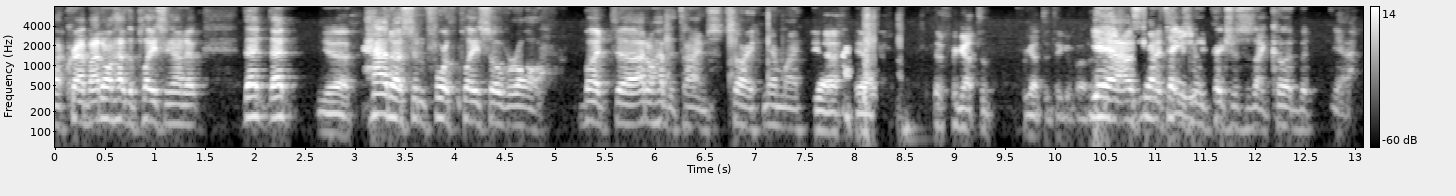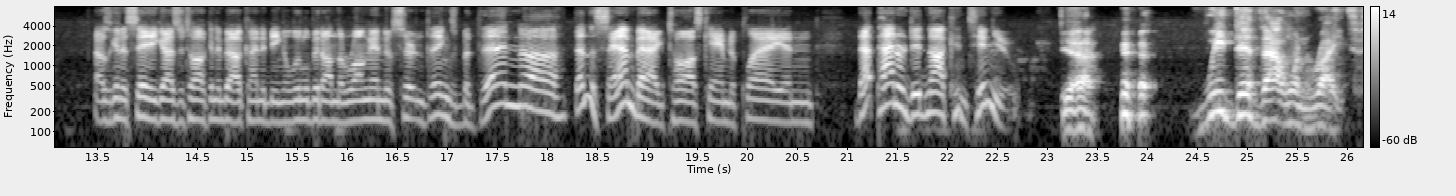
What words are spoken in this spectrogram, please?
Oh crap! I don't have the placing on it. That that Yeah, had us in fourth place overall, but uh, I don't have the times. Sorry, never mind. yeah, yeah. I forgot to forgot to take a photo. Yeah, I was trying to take as many pictures as I could, but yeah. I was gonna say you guys are talking about kind of being a little bit on the wrong end of certain things, but then uh, then the sandbag toss came to play, and that pattern did not continue. yeah, we did that one right.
